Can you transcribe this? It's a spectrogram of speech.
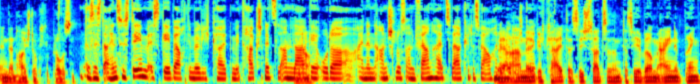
in den Heustock geblasen. Das ist ein System. Es gäbe auch die Möglichkeit mit Hackschnitzelanlage genau. oder einen Anschluss an Fernheitswerke, das wäre auch eine wäre Möglichkeit. Eine Möglichkeit. Das ist sozusagen, dass ich Wärme einbringe.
